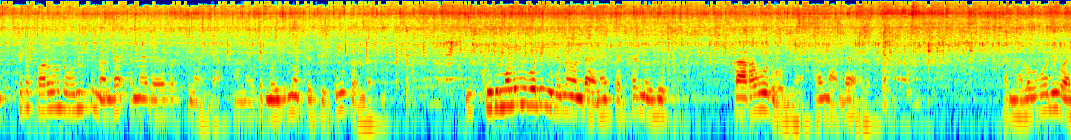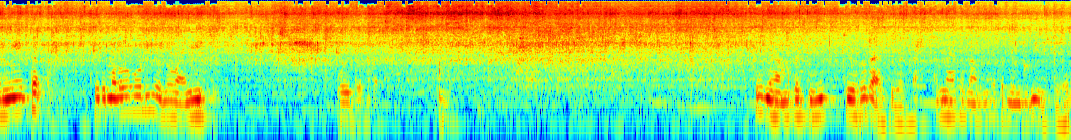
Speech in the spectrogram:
ഇച്ചിരി കുറവ് തോന്നിക്കുന്നുണ്ട്. എന്നാലും അത് പ്രശ്നമില്ല. നന്നായിട്ട് മുരിഞ്ഞൊക്കെ കിട്ടിയിട്ടുണ്ട്. ഈ കുരുമുളക് പൊടി ഇടുന്നതുകൊണ്ടാണ് പെട്ടെന്നൊരു കറവ് തോന്നുന്നത്. അത് നല്ലതാണ്. മുളക് പൊടി വാങ്ങിയിട്ട് കുരുമുളക് പൊടി ഒന്ന് വാങ്ങി പോയിട്ടുണ്ട്. പിന്നെ നമുക്ക് തീ ചെറുതാക്കി വെക്കാം. അന്നേരം നന്നായിട്ട് മുരിഞ്ഞ് കിട്ടുമേ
